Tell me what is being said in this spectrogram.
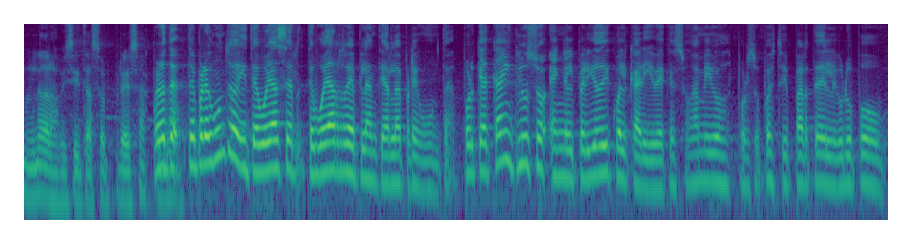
una de las visitas sorpresas. Pero te, como- te pregunto y te voy, a hacer, te voy a replantear la pregunta. Porque acá incluso en el periódico El Caribe, que son amigos, por supuesto, y parte del grupo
